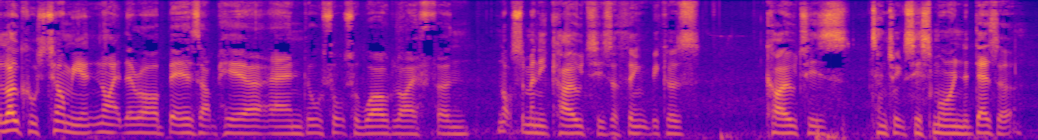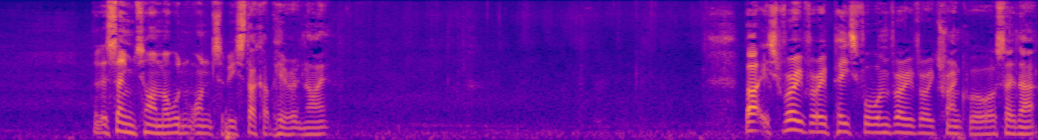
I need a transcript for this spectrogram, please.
the locals tell me at night there are bears up here and all sorts of wildlife and not so many coyotes I think because coyotes tend to exist more in the desert. At the same time I wouldn't want to be stuck up here at night. But it's very very peaceful and very very tranquil I'll say that.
